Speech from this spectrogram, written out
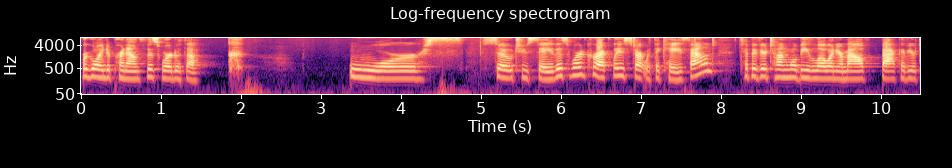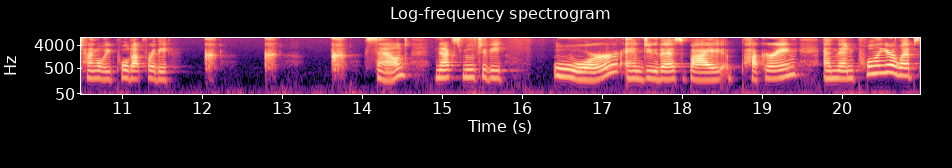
We're going to pronounce this word with a k or s. so to say this word correctly, start with the K sound. Tip of your tongue will be low in your mouth. Back of your tongue will be pulled up for the k, k, k sound. Next, move to the or and do this by puckering and then pulling your lips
